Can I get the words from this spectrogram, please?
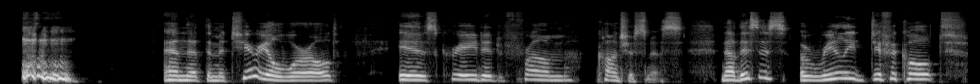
and that the material world is created from consciousness. Now, this is a really difficult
